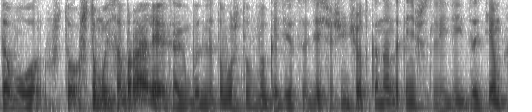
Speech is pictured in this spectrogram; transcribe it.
того, что, что мы собрали, как бы для того, чтобы выкатиться. Здесь очень четко надо, конечно, следить за тем,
